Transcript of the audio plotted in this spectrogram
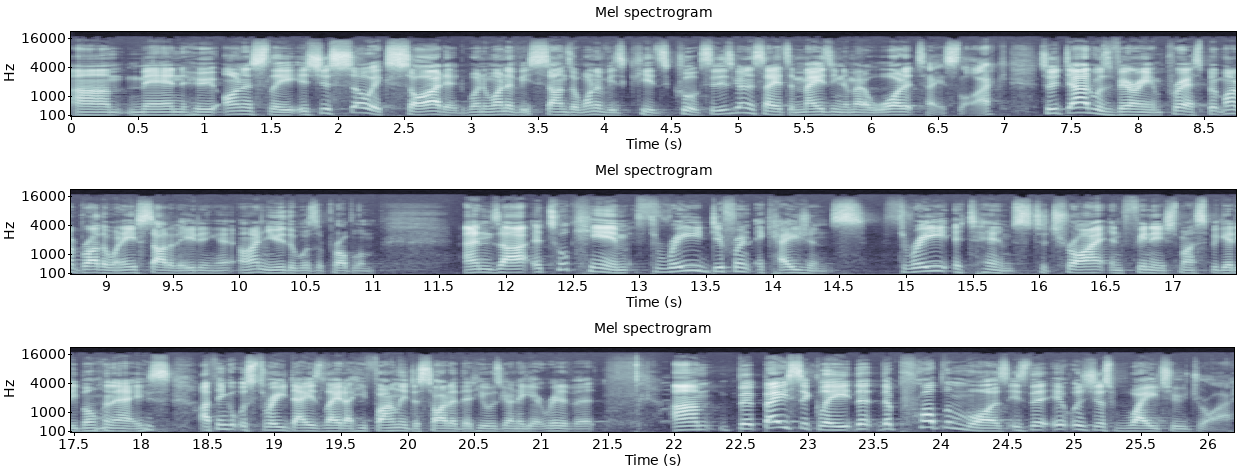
um, man who honestly is just so excited when one of his sons or one of his kids cooks that he's going to say it's amazing no matter what it tastes like. So dad was very impressed, but my brother, when he started eating it, I knew there was a problem. And uh, it took him three different occasions, three attempts to try and finish my spaghetti bolognese. I think it was three days later he finally decided that he was going to get rid of it. Um, but basically, the, the problem was is that it was just way too dry.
